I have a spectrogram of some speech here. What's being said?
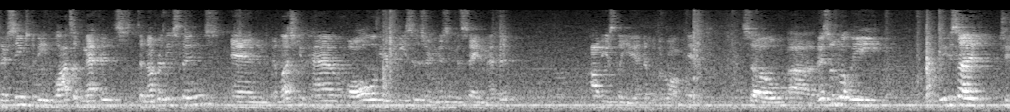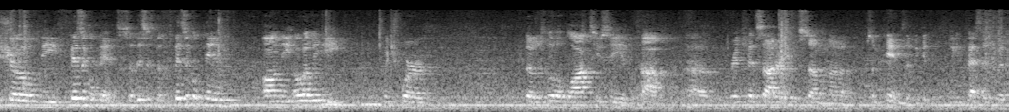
there seems to be lots of methods to number these things, and unless you have all of your pieces are using the same method, obviously you end up with the wrong pin. So uh, this is what we we decided to show the physical pins. So this is the physical pin on the OLED, which were those little blocks you see at the top. Uh, Rich had soldered with some uh, some pins that we could we could test it with.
